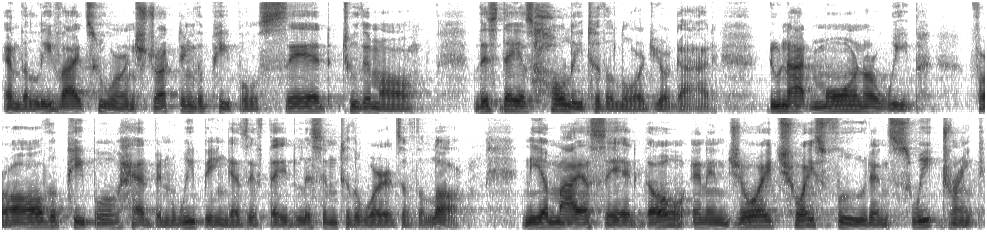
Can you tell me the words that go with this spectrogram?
and the Levites who were instructing the people said to them all, This day is holy to the Lord your God. Do not mourn or weep, for all the people had been weeping as if they'd listened to the words of the law. Nehemiah said, Go and enjoy choice food and sweet drink,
